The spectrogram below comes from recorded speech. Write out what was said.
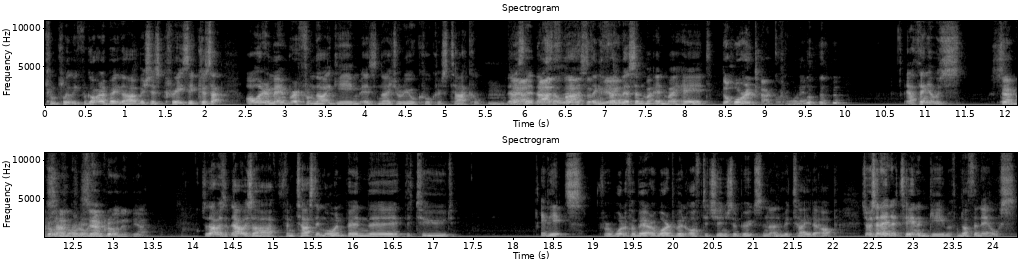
completely forgotten about that, which is crazy because that. all I remember from that game is Nigel Reo-Coker's tackle. Hmm. That's, Yeah, the, that's, the last that's the- thing, yeah. thing that's in my in my head. The horrid tackle. Cronin? I think it was Sam oh, Sam Cronin. Cronin. Sam Cronin, yeah. So that was that was a fantastic moment when the the two idiots, for want of a better word, went off to change their boots and, and we tied it up. So it was an entertaining game, if nothing else.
